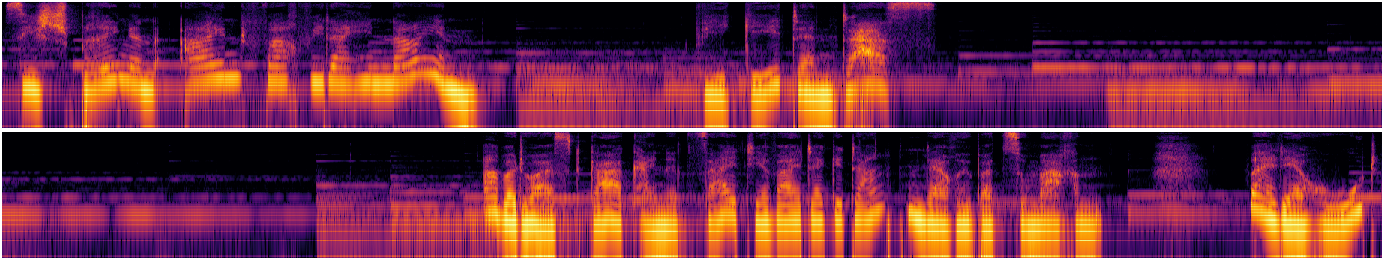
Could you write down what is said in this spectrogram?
sie springen einfach wieder hinein. Wie geht denn das? Aber du hast gar keine Zeit, dir weiter Gedanken darüber zu machen, weil der Hut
